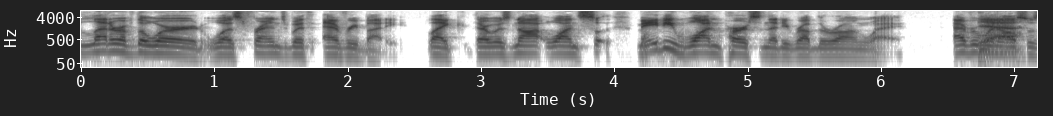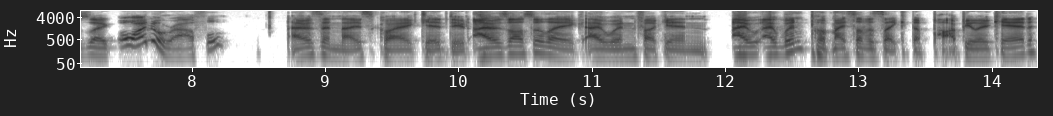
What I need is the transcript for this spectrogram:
letter of the word was friends with everybody. Like, there was not one, maybe one person that he rubbed the wrong way. Everyone Yeah. else was like, oh, I know Raffle. I was a nice, quiet kid, dude. I was also like, I wouldn't fucking, I, I wouldn't put myself as like the popular kid,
